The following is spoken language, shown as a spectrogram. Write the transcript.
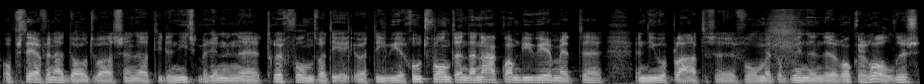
op sterven na dood was. En dat hij er niets meer in eh, terugvond wat hij, wat hij weer goed vond. En daarna kwam hij weer met eh, een nieuwe plaat eh, vol met opwindende rock'n'roll. Dus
